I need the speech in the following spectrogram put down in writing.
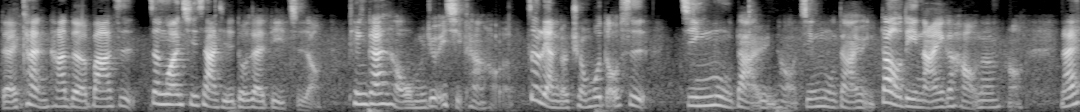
来看他的八字，正官七煞其实都在地支哦。天干好，我们就一起看好了。这两个全部都是金木大运哈，金木大运到底哪一个好呢？好，来，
